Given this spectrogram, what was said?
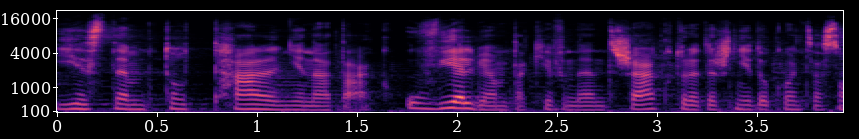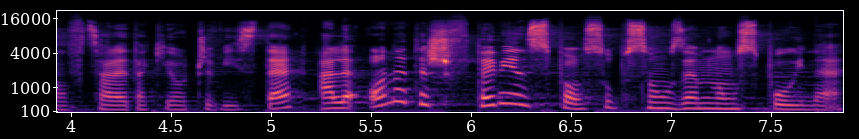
jestem totalnie na tak. Uwielbiam takie wnętrza, które też nie do końca są wcale takie oczywiste, ale one też w pewien sposób są ze mną spójne,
